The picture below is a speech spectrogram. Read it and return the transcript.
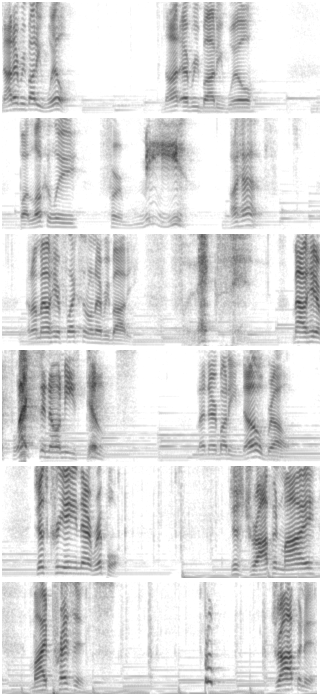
not everybody will. Not everybody will. But luckily for me, I have. And I'm out here flexing on everybody. Flexing. I'm out here flexing on these dudes. Letting everybody know, bro. Just creating that ripple. Just dropping my my presence. Bloop. Dropping it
